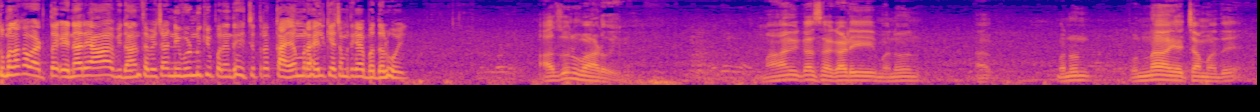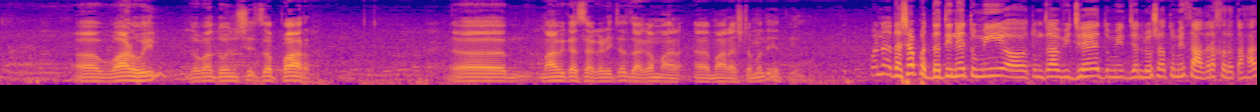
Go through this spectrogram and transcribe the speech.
तुम्हाला काय वाटतं येणाऱ्या विधानसभेच्या निवडणुकीपर्यंत हे चित्र कायम राहील की याच्यामध्ये काय बदल होईल? अजून वाढ होईल. महाविकास आघाडी म्हणून म्हणून पुन्हा याच्यामध्ये वाढ होईल. जवळ दोनशेचं पार महाविकास आघाडीच्या जागा महा महाराष्ट्रामध्ये येतील. पण जशा पद्धतीने तुम्ही तुमचा विजय तुम्ही जल्लोषात तुम्ही साजरा करत आहात.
